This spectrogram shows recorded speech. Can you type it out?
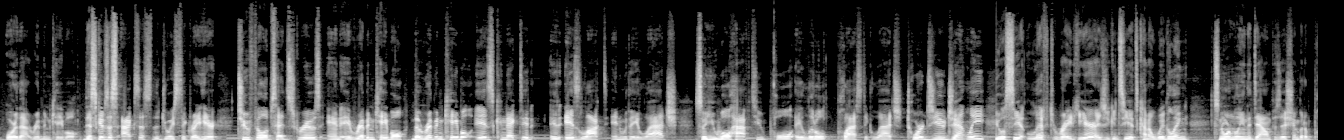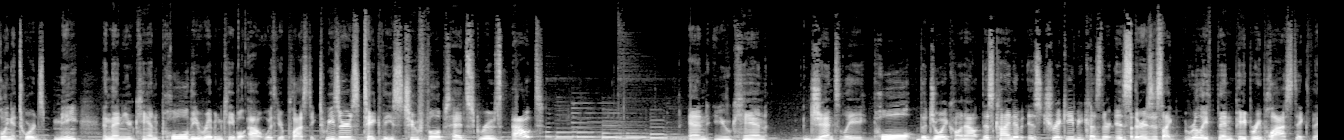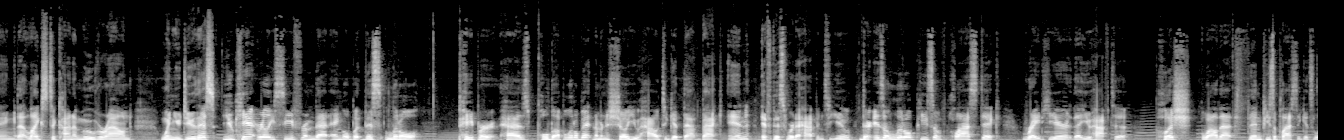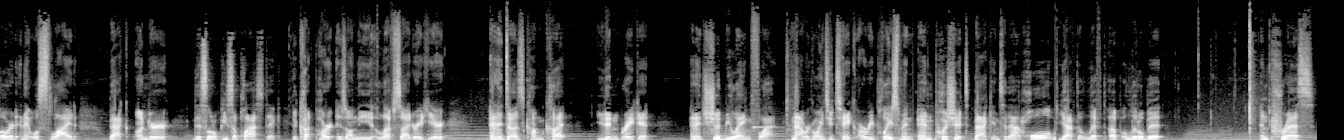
or that ribbon cable. This gives us access to the joystick right here, two Phillips head screws and a ribbon cable. The ribbon cable is connected, it is locked in with a latch, so you will have to pull a little plastic latch towards you gently. You will see it lift right here. As you can see, it's kind of wiggling. It's normally in the down position, but I'm pulling it towards me. And then you can pull the ribbon cable out with your plastic tweezers. Take these two Phillips head screws out. And you can gently pull the Joy-Con out. This kind of is tricky because there is there is this like really thin papery plastic thing that likes to kind of move around when you do this. You can't really see from that angle, but this little paper has pulled up a little bit and I'm gonna show you how to get that back in if this were to happen to you. There is a little piece of plastic right here that you have to push while that thin piece of plastic gets lowered and it will slide back under this little piece of plastic. The cut part is on the left side right here and it does come cut. You didn't break it and it should be laying flat. Now we're going to take our replacement and push it back into that hole. You have to lift up a little bit and press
